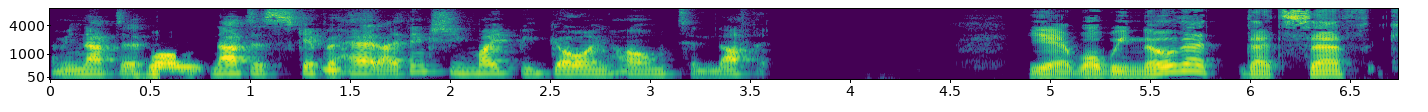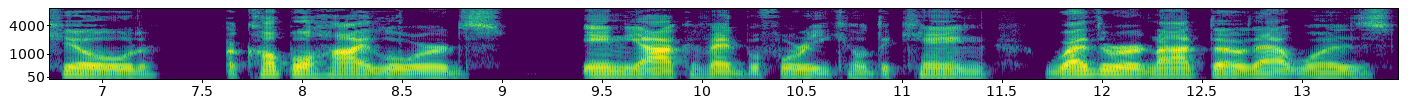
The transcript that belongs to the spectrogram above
I mean, not to Well, not to skip ahead. I think she might be going home to nothing. Yeah, well, we know that that Szeth killed a couple High Lords in Jah Keved before he killed the king. Whether or not, though, that was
